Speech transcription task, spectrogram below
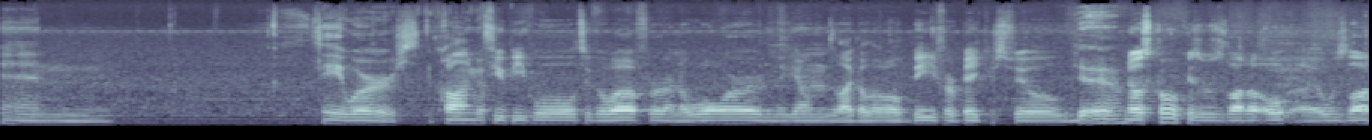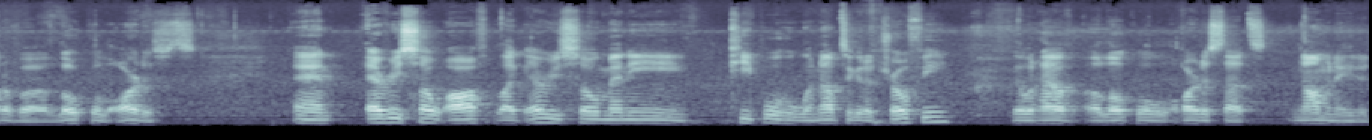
and they were calling a few people to go up for an award, and they gave them like a little B for Bakersfield. Yeah. It was cool because it was a lot of uh, it was a lot of uh, local artists, and every so off like every so many people who went up to get a trophy, they would have a local artist that's nominated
